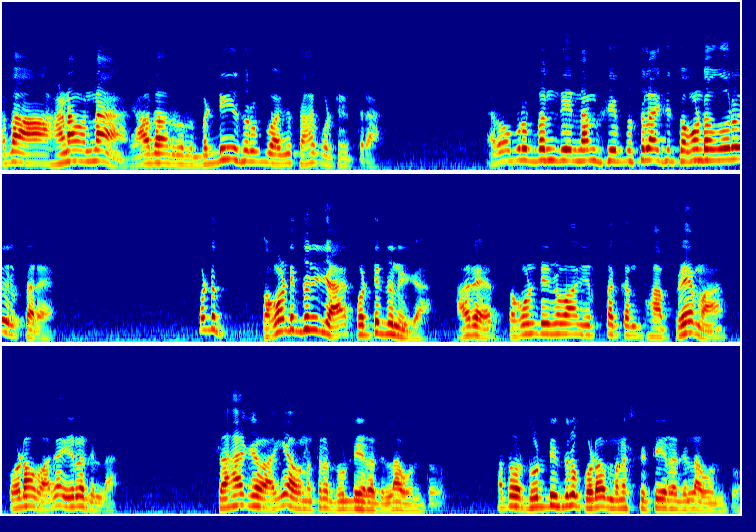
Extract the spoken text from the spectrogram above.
ಅಥವಾ ಆ ಹಣವನ್ನು ಯಾವುದಾದ್ರೂ ಒಂದು ಬಡ್ಡಿ ಸ್ವರೂಪವಾಗಿ ಸಹ ಕೊಟ್ಟಿರ್ತೀರ? ಯಾರೋ ಒಬ್ರು ಬಂದು ನಂಬಿಸಿ ಪುಸಲಾಯಿಸಿ ತೊಗೊಂಡೋಗೋರು ಇರ್ತಾರೆ. ಬಟ್ ತಗೊಂಡಿದ್ದು ನಿಜ, ಕೊಟ್ಟಿದ್ದು ನಿಜ. ಆದರೆ ತಗೊಂಡಿರುವಾಗ ಇರ್ತಕ್ಕಂತಹ ಪ್ರೇಮ ಕೊಡೋವಾಗ ಇರೋದಿಲ್ಲ. ಸಹಜವಾಗಿ ಅವನ ಹತ್ರ ದುಡ್ಡು ಇರೋದಿಲ್ಲ ಒಂದು. ಅಥವಾ ದುಡ್ಡಿದ್ರೂ ಕೊಡೋ ಮನಸ್ಥಿತಿ ಇರೋದಿಲ್ಲ ಒಂದು.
